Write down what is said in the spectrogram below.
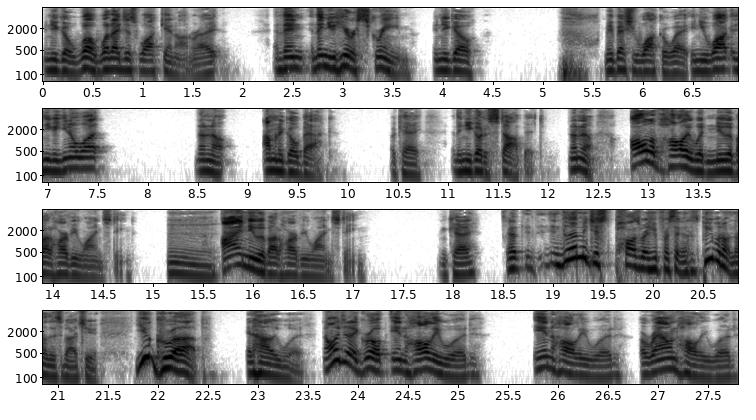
and you go, "Whoa, what did I just walk in on?" right? And then and then you hear a scream and you go, "Maybe I should walk away." And you walk and you go, "You know what? No, no, no. I'm going to go back." Okay? And then you go to stop it. No, no, no. All of Hollywood knew about Harvey Weinstein. mm. I knew about Harvey Weinstein. Okay? Uh, let me just pause right here for a second because people don't know this about you. You grew up in Hollywood. Not only did I grow up in Hollywood, in Hollywood, around Hollywood,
